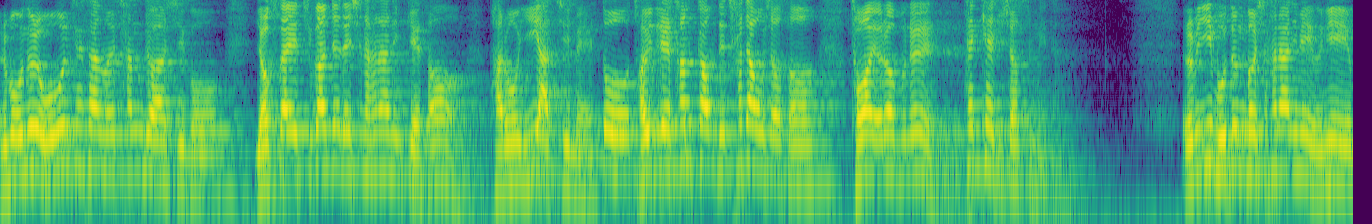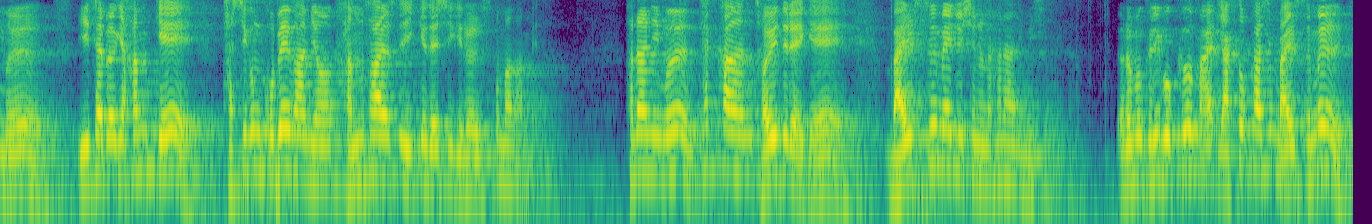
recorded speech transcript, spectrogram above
여러분 오늘 온 세상을 창조하시고 역사의 주관자 되신 하나님께서 바로 이 아침에 또 저희들의 삶 가운데 찾아오셔서 저와 여러분을 택해 주셨습니다. 여러분 이 모든 것이 하나님의 은혜임을 이 새벽에 함께 다시금 고백하며 감사할 수 있게 되시기를 소망합니다. 하나님은 택한 저희들에게 말씀해 주시는 하나님이십니다. 여러분 그리고 그 약속하신 말씀을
